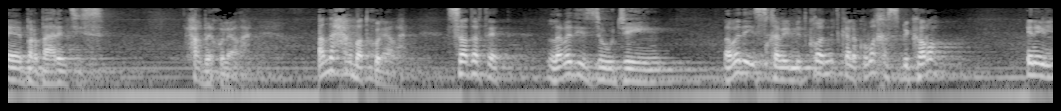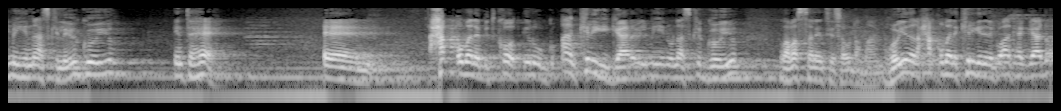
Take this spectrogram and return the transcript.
ee barbaarintiisa xaq bay ku leedahay. Adna xaq baad ku leedahay. Sidaa labadii zawjayn labadii isqabay midkood mid kale kuma khasbi karo inay ilmihii naaskii laga gooyo. Inta hee xaq umale midkood inuu go'aan gaadho ilmihii inuu naas gooyo laba sano intaysa u dhammaan. Hooyadana xaq umale keligeed inay go'aan ka gaadho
